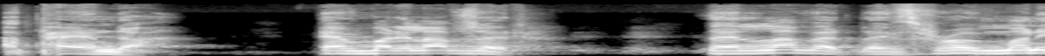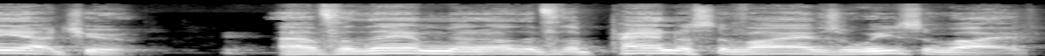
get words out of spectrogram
a panda. Everybody loves it. They love it. They throw money at you. Uh, for them, you know, if the panda survives, we survive.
